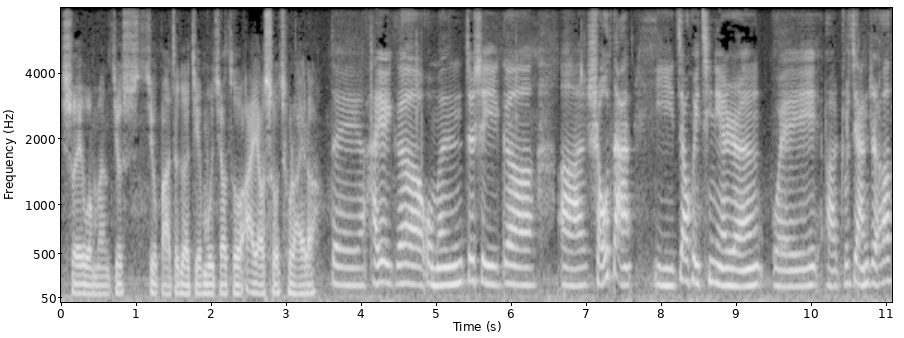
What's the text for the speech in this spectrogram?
所以我们就是就把这个节目叫做“爱要说出来了”。对，还有一个，我们这是一个啊、呃、首档以教会青年人为啊、呃、主讲者，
